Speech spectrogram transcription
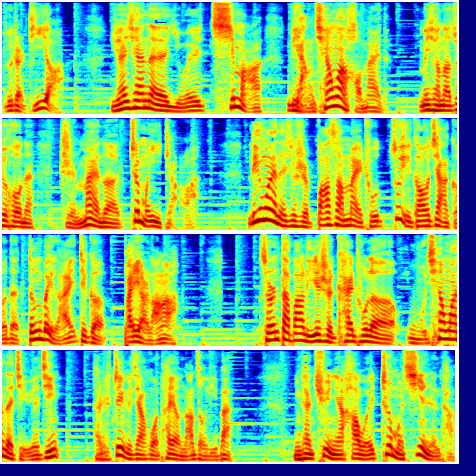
有点低啊。原先呢以为起码两千万好卖的，没想到最后呢只卖了这么一点啊。另外呢，就是巴萨卖出最高价格的登贝莱这个白眼狼啊，虽然大巴黎是开出了五千万的解约金，但是这个家伙他要拿走一半。你看去年哈维这么信任他，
